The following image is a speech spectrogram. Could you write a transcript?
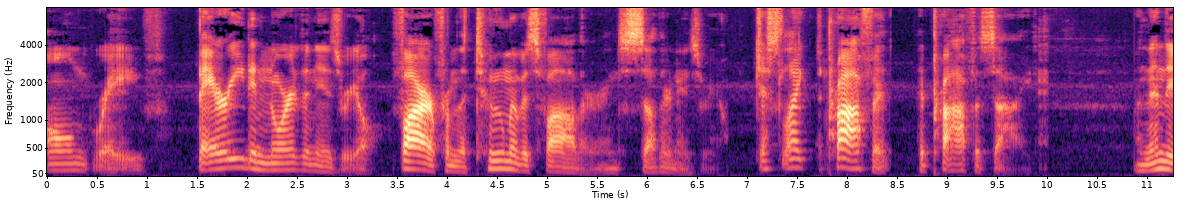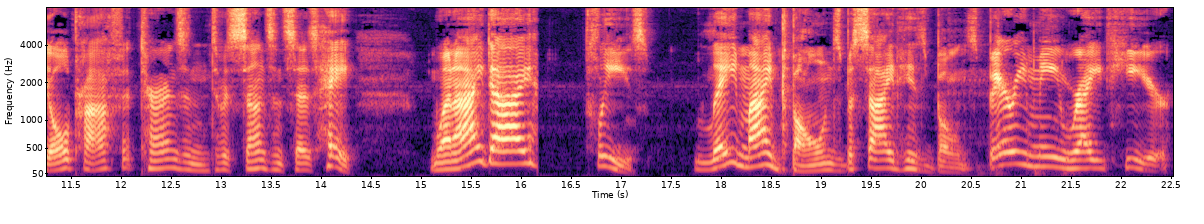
own grave, buried in northern Israel, far from the tomb of his father in southern Israel, just like the prophet had prophesied. And then the old prophet turns to his sons and says, Hey, when I die, please lay my bones beside his bones. Bury me right here.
